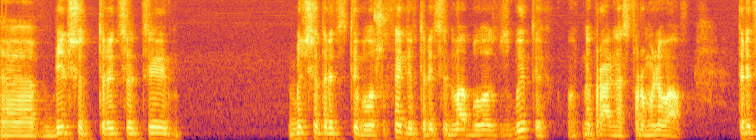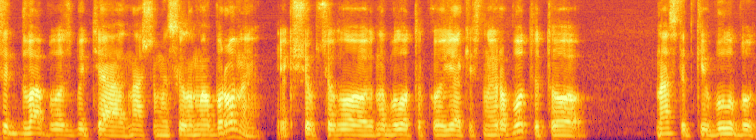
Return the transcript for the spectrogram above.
Е, Більше 30, більше 30 було шахедів, 32 було збитих. Неправильно сформулював. 32 було збиття нашими силами оборони. Якщо б цього не було такої якісної роботи, то наслідків було б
